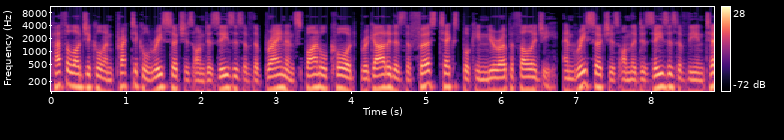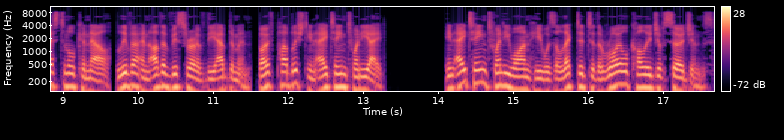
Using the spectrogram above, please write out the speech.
Pathological and Practical Researches on Diseases of the Brain and Spinal Cord, regarded as the first first textbook in neuropathology, and researches on the diseases of the intestinal canal, liver and other viscera of the abdomen, both published in 1828. In 1821 he was elected to the Royal College of Surgeons.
